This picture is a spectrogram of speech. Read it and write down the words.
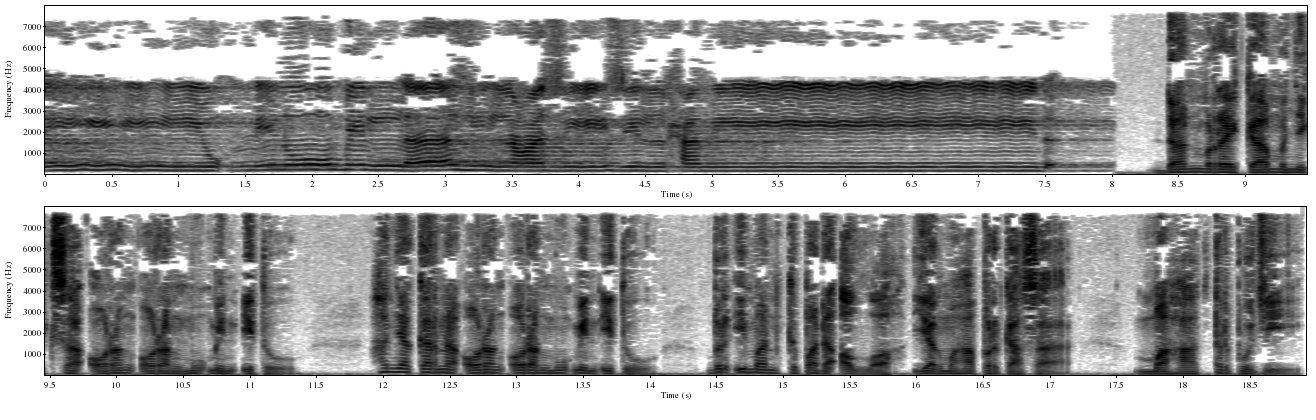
أن يؤمنوا بالله العزيز الحميد dan mereka menyiksa orang-orang mukmin itu hanya karena orang-orang mukmin itu beriman kepada Allah yang Maha Perkasa, Maha Terpuji.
